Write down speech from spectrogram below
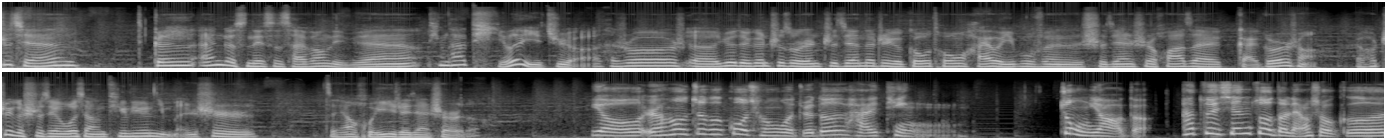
之前跟 Angus 那次采访里边，听他提了一句啊，他说，呃，乐队跟制作人之间的这个沟通，还有一部分时间是花在改歌上。然后这个事情，我想听听你们是怎样回忆这件事儿的。有，然后这个过程我觉得还挺重要的。他最先做的两首歌，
